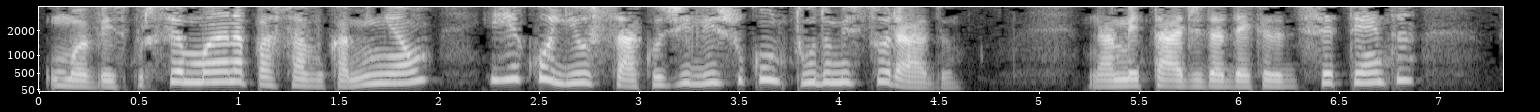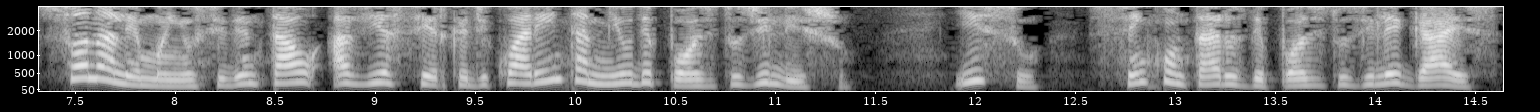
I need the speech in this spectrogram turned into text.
Uma vez por semana passava o caminhão e recolhia os sacos de lixo com tudo misturado. Na metade da década de 70, só na Alemanha Ocidental havia cerca de 40 mil depósitos de lixo. Isso sem contar os depósitos ilegais,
